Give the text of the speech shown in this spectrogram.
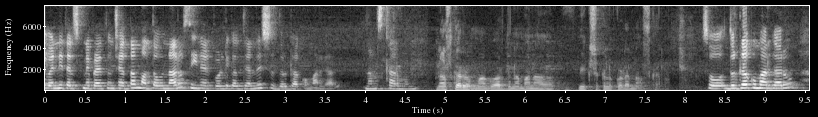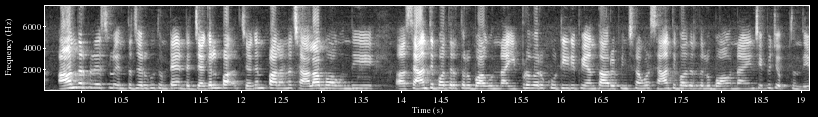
ఇవన్నీ తెలుసుకునే ప్రయత్నం చేద్దాం. మనతో ఉన్నారు senior political journalist Durga Kumar గారు. నమస్కారం అమ్మ నమస్కారం మా గోవర్ధన మన వీక్షకులకు కూడా నమస్కారం. సో దుర్గా కుమార్ గారు ఆంధ్రప్రదేశ్లో ఎంత జరుగుతుంటే అంటే జగన్ జగన్ పాలన చాలా బాగుంది శాంతి భద్రతలు బాగున్నాయి ఇప్పటి వరకు టీడీపీ ఎంత ఆరోపించినా కూడా శాంతి భద్రతలు బాగున్నాయని చెప్పి చెప్తుంది.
